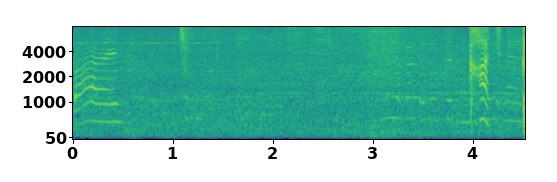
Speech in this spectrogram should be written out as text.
Bye. Cut.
